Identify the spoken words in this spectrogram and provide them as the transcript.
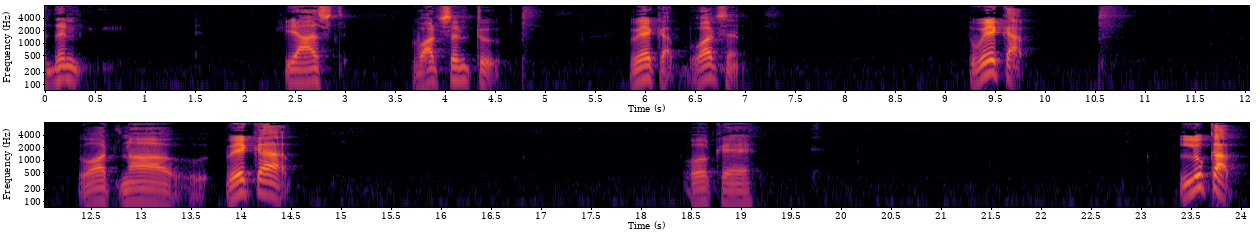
and then he asked Watson to wake up. Watson, Wake up. What now? Wake up. Okay. Look up.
